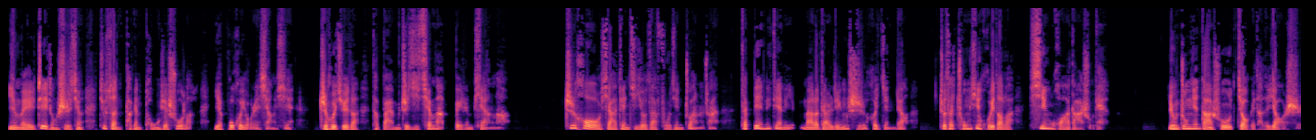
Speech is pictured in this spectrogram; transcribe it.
因为这种事情，就算他跟同学说了，也不会有人相信。只会觉得他百分之一千万被人骗了。之后，夏天奇又在附近转了转，在便利店里买了点零食和饮料，这才重新回到了新华大书店。用中年大叔交给他的钥匙，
